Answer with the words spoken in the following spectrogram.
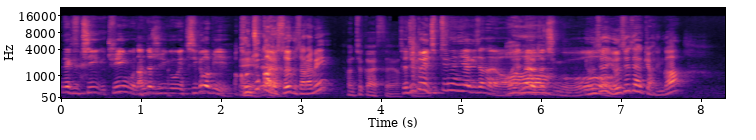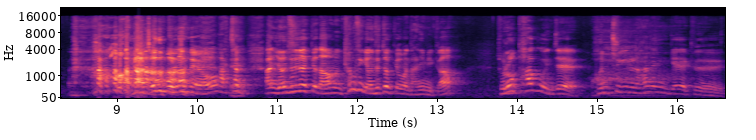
근데 그 지, 주인공 남자 주인공의 직업이 아, 건축가였어요 그 사람이? 건축가였어요. 제주도에 집 짓는 이야기잖아요. 아, 옛날 여자친구. 연세 연세대학교 아닌가? 야, 저도 몰랐네요. 학창 아니 연세대학교 나오면 평생 연세대학교만 다닙니까? 졸업하고 이제 건축 일을 하는 게 그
